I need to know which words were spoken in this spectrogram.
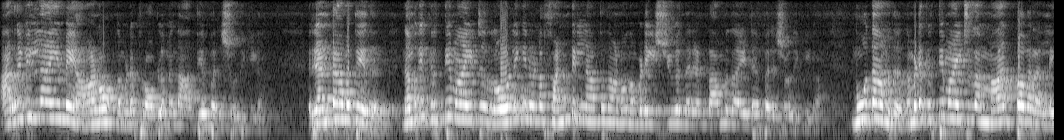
അറിവില്ലായ്മയാണോ നമ്മുടെ പ്രോബ്ലം എന്ന് ആദ്യം പരിശോധിക്കുക. രണ്ടാമത്തേത് നമുക്ക് കൃത്യമായിട്ട് റോളിങ്ങിനുള്ള ഫണ്ട് ഇല്ലാത്തതാണോ നമ്മുടെ ഇഷ്യൂ എന്ന് രണ്ടാമതായിട്ട് പരിശോധിക്കുക. മൂന്നാമത് നമ്മുടെ കൃത്യമായിട്ടുള്ള മാൻ പവർ അല്ലേ?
